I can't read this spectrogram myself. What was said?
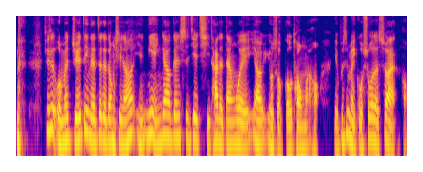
就是我们决定的这个东西，然后你你也应该要跟世界其他的单位要有所沟通嘛，哈，也不是美国说了算哈。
